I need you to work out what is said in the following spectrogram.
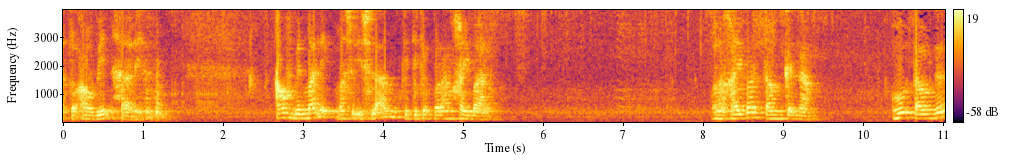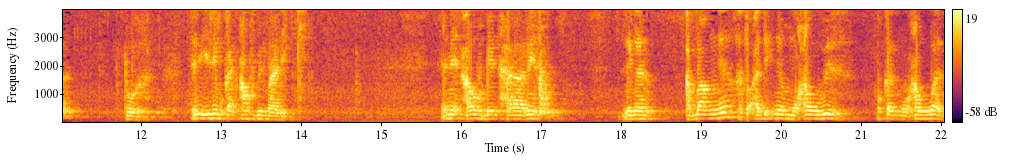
Satu Auf bin Harith. Auf bin Malik masuk Islam ketika perang Khaybar Perang Khaybar tahun ke-6 Uhud tahun ke-2 Jadi ini bukan Auf bin Malik Ini Auf bin Harith dengan abangnya atau adiknya Muawwiz bukan Muawwad.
